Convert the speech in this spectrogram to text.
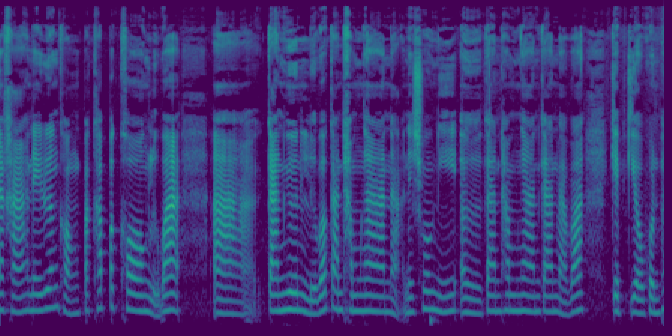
นะคะในเรื่องของประคับประคองหรือว่า การเงินหรือว่าการทำงานอะในช่วงนี้เออการทำงานการแบบว่า เก็บเกี่ยวผลผ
